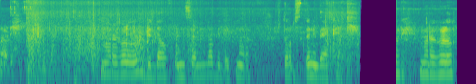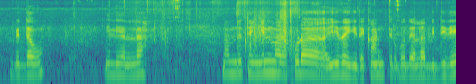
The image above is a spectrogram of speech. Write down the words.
ನೋಡಿ. ಮರಗಳು ಬಿದ್ದಾವು ಫ್ರೆಂಡ್ಸ್ ಎಲ್ಲ ಬಿದ್ದೈತೆ ಮರ. ತೋರಿಸ್ತೀನಿ ಬ್ಯಾಕ್ ಹಾಕಿ. ನೋಡಿ, ಮರಗಳು ಬಿದ್ದವು. ಇಲ್ಲಿ ಎಲ್ಲ ನಮ್ಮದು ತೆಂಗಿನ ಮರ ಕೂಡ ಇದಾಗಿದೆ, ಕಾಣ್ತಿರ್ಬೋದು, ಎಲ್ಲ ಬಿದ್ದಿದೆ.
